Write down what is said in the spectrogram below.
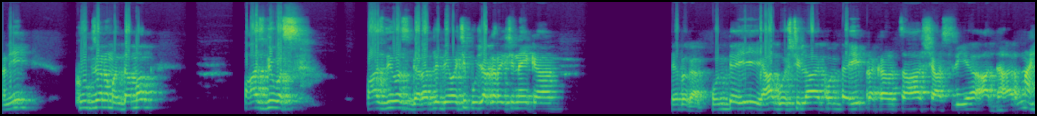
आणि खूप जण म्हणता मग पाच दिवस. पाच दिवस घरातल्या देवाची पूजा करायची नाही का? हे बघा कोणत्याही ह्या गोष्टीला कोणत्याही प्रकारचा शास्त्रीय आधार नाही.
